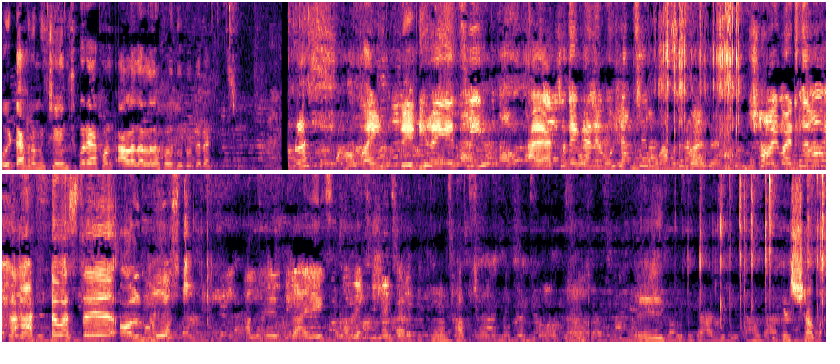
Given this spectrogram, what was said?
ওইটা এখন আমি চেঞ্জ করে এখন আলাদা আলাদা করে দুটোতে রাখছি। আমরা সবাই রেডি হয়ে গেছি আর এখন এখানে বসে আছে মাছের বাজার। সবাই বাড়িতে আটটা বাজতে অলমোস্ট এই তো। সবাই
